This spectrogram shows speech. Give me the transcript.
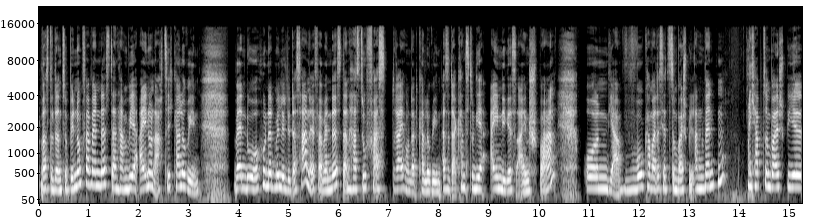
was du dann zur Bindung verwendest, dann haben wir 81 Kalorien. Wenn du 100 Milliliter Sahne verwendest, dann hast du fast 300 Kalorien. Also da kannst du dir einiges einsparen. Und ja, wo kann man das jetzt zum Beispiel anwenden? Ich habe zum Beispiel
